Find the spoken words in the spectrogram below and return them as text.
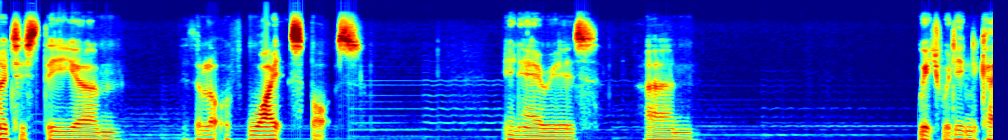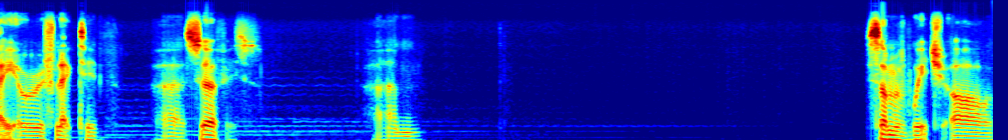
notice the um, there's a lot of white spots in areas um, which would indicate a reflective uh, surface. Um, some of which are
